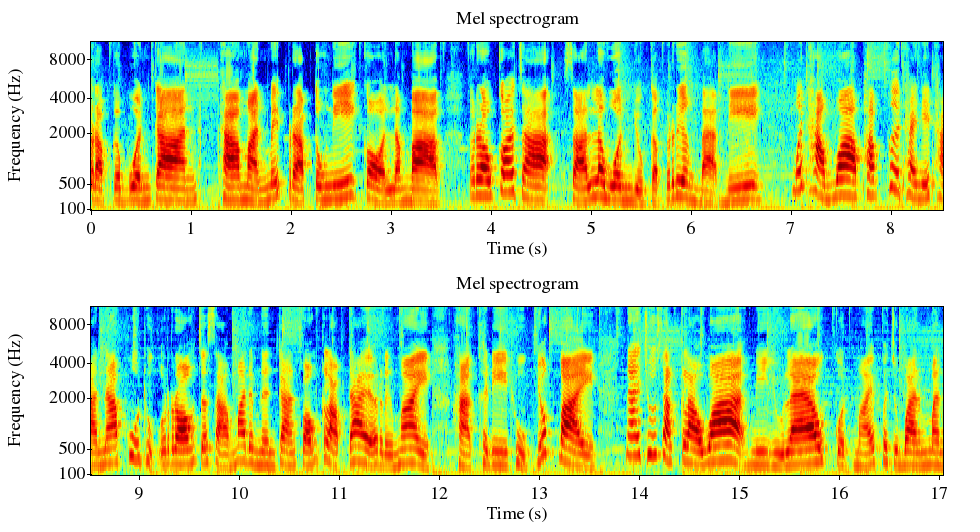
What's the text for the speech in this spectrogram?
ปรับกระบวนการ ถ้ามันไม่ปรับตรงนี้ก่อนลำบาก เราก็จะสารละวนอยู่กับเรื่องแบบนี้ เมื่อถามว่าพักเพื่อไทยในฐานะผู้ถูกร้องจะสามารถดำเนินการฟ้องกลับได้หรือไม่ หากคดีถูกยกไปนายชูศักดิ์กล่าวว่ามีอยู่แล้ว กฎหมายปัจจุบันมัน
